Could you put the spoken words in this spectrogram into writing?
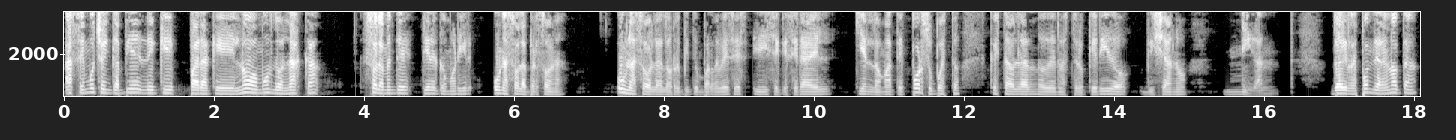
hace mucho hincapié de que para que el nuevo mundo nazca, solamente tiene que morir una sola persona. Una sola, lo repite un par de veces y dice que será él quien lo mate. Por supuesto que está hablando de nuestro querido villano Negan. Dwight responde a la nota,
